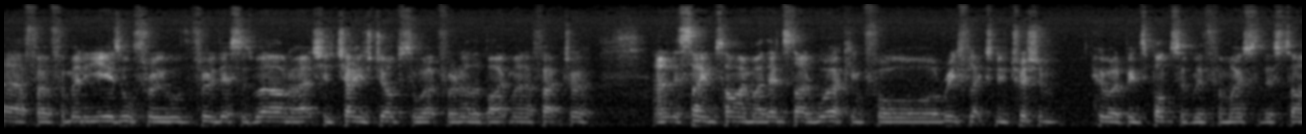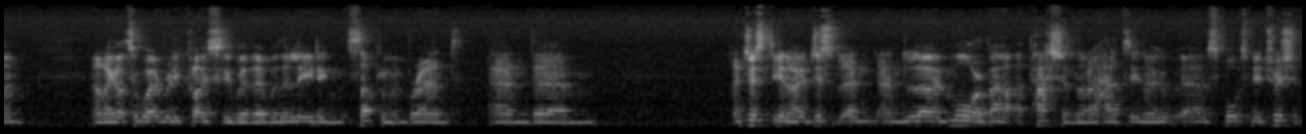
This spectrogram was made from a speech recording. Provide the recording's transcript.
uh, for for many years, all through all through this as well. And I actually changed jobs to work for another bike manufacturer. And at the same time, I then started working for Reflex Nutrition, who I'd been sponsored with for most of this time. And I got to work really closely with a with a leading supplement brand, and um, and just you know just and, and learn more about a passion that I had, you know, uh, sports nutrition,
